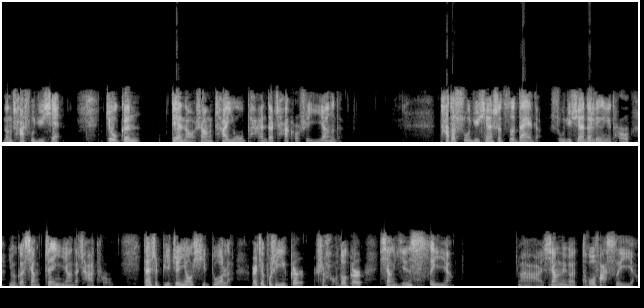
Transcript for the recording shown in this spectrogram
能插数据线，就跟电脑上插 U 盘的插口是一样的。它的数据线是自带的，数据线的另一头有个像针一样的插头，但是比针要细多了，而且不是一根儿，是好多根儿，像银丝一样，啊，像那个头发丝一样。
